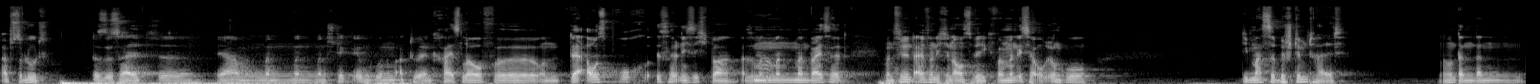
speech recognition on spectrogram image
Absolut. Das ist halt, äh, ja, man, man, man steckt irgendwo in einem aktuellen Kreislauf äh, und der Ausbruch ist halt nicht sichtbar. Also man, ja. man, man weiß halt, man findet einfach nicht den Ausweg, weil man ist ja auch irgendwo, die Masse bestimmt halt. Und dann, dann,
